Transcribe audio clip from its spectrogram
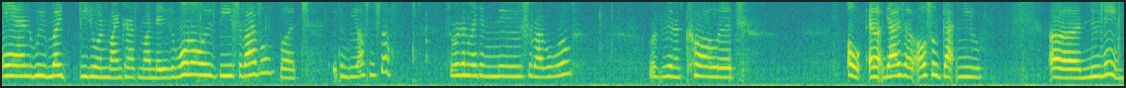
And we might be doing Minecraft Mondays. It won't always be survival, but it can be awesome stuff. So we're going to make a new survival world. We're going to call it... Oh, and uh, guys, I've also gotten you a new name.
